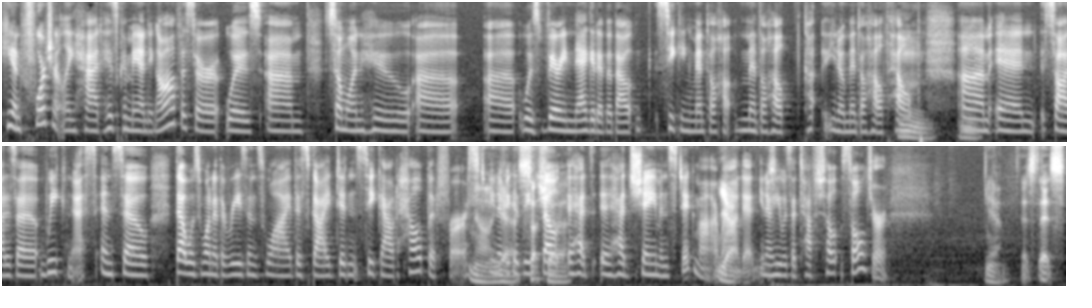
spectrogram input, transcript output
he unfortunately had his commanding officer was um, someone who uh, uh, was very negative about seeking mental health, mental health, you know, mental health help, um, and saw it as a weakness. And so that was one of the reasons why this guy didn't seek out help at first, Oh, you know, yeah, because he felt a- it had it had shame and stigma Yeah. around it. You know, he was a tough sol- soldier. Yeah, it's it's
